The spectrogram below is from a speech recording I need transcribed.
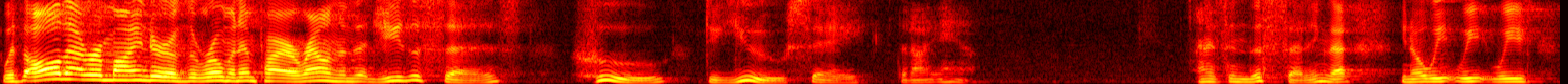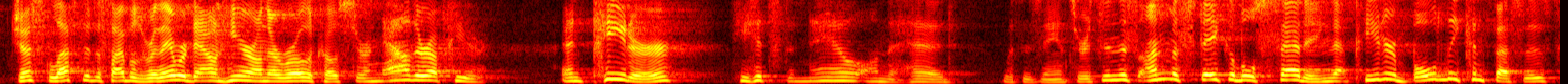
with all that reminder of the Roman Empire around them, that Jesus says, Who do you say that I am? And it's in this setting that, you know, we, we, we just left the disciples where they were down here on their roller coaster, and now they're up here. And Peter, he hits the nail on the head with his answer. It's in this unmistakable setting that Peter boldly confesses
